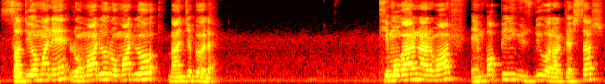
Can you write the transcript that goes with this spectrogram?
Sadio Mane, Romario, Romario bence böyle. Timo Werner var. Mbappe'nin yüzlüğü var arkadaşlar.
